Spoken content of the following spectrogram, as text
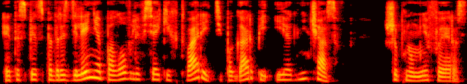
Это спецподразделение по ловле всяких тварей типа гарпий и огнечасов, шепнул мне Фейрос.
